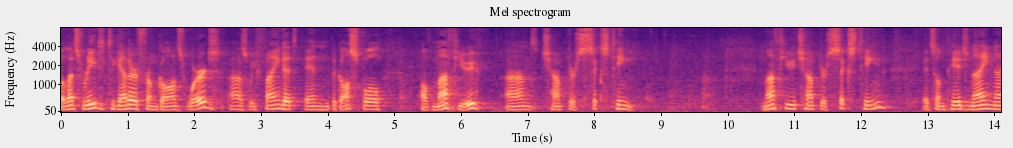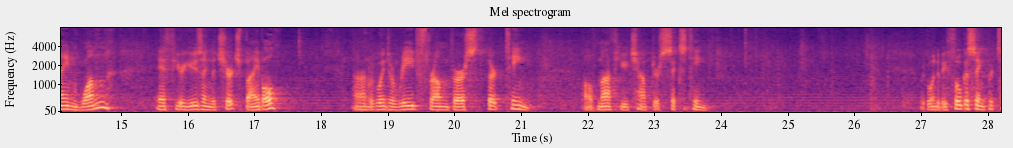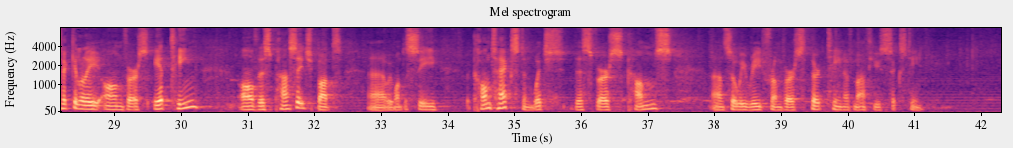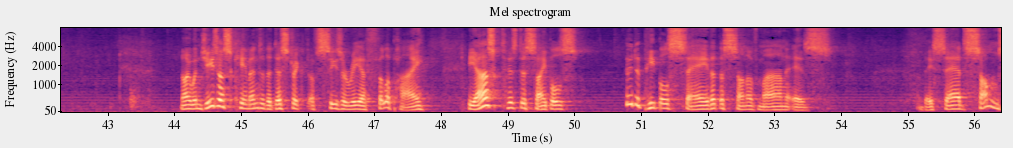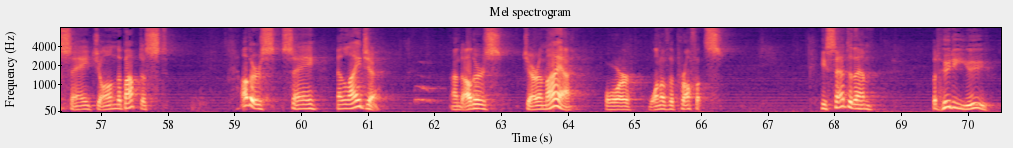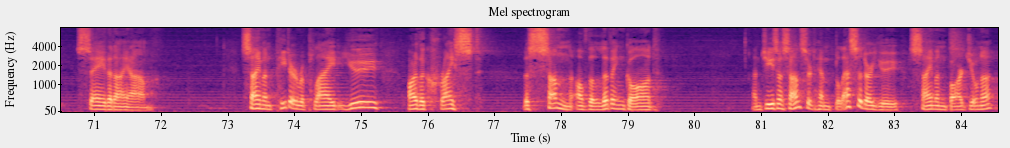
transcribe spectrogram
Well, let's read together from God's Word as we find it in the Gospel of Matthew and chapter 16. Matthew chapter 16. It's on page 991 if you're using the Church Bible. And we're going to read from verse 13 of Matthew chapter 16. We're going to be focusing particularly on verse 18 of this passage, but uh, we want to see the context in which this verse comes. And so we read from verse 13 of Matthew 16. Now, when Jesus came into the district of Caesarea Philippi, he asked his disciples, Who do people say that the Son of Man is? They said, Some say John the Baptist, others say Elijah, and others Jeremiah or one of the prophets. He said to them, But who do you say that I am? Simon Peter replied, You are the Christ, the Son of the living God. And Jesus answered him, Blessed are you, Simon Bar Jonah.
